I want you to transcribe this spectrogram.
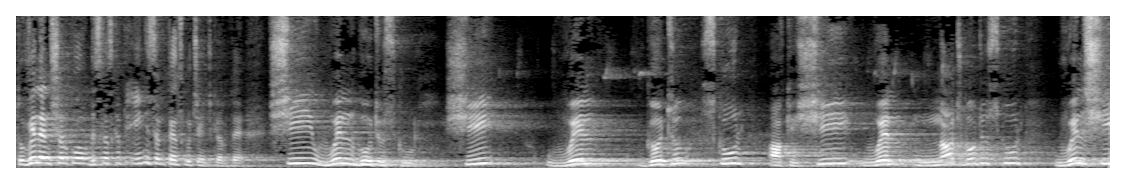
तो विल एंड शल को डिस्कस करते हैं इन्हीं सेंटेंस को चेंज करते हैं। She will go to school she will go to school. Okay, she will not go to school. Will she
